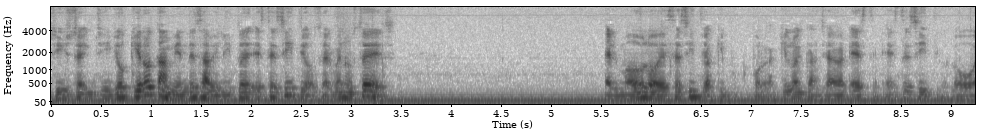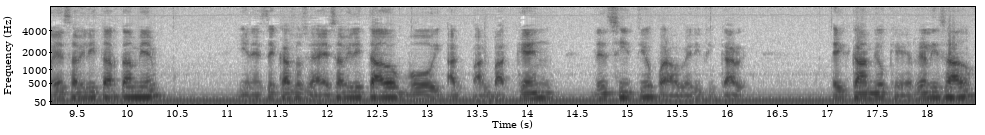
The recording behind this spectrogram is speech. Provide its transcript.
si, yo quiero también deshabilito este sitio observen ustedes. El módulo de este sitio aquí porque aquí lo alcancé a ver este este sitio. Lo voy a deshabilitar también. Y en este caso se ha deshabilitado. Voy al, backend del sitio para verificar el cambio que he realizado.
